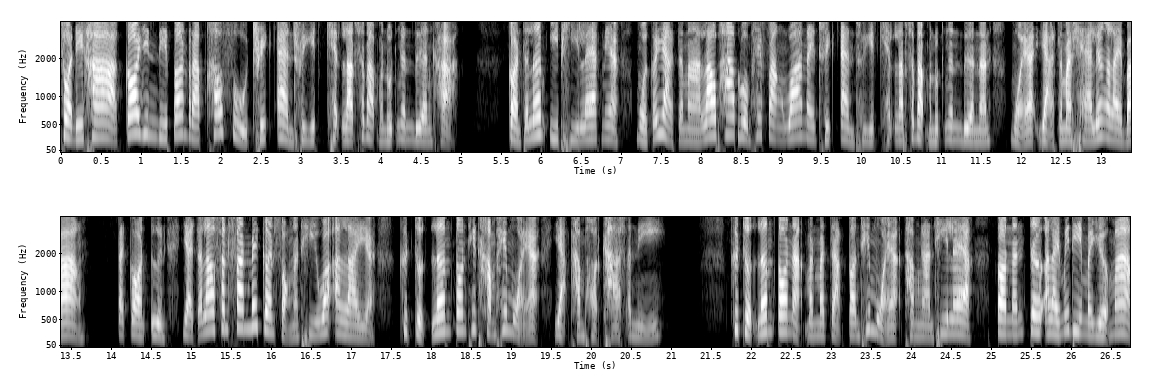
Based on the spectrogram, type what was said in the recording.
สวัสดีค่ะ ก็ยินดีต้อนรับเข้าสู่ Trick and Treat เคล็ดลับฉบับมนุษย์เงินเดือนค่ะ ก่อนจะเริ่ม EP แรกเนี่ย หมวยก็อยากจะมาเล่าภาพรวมให้ฟังว่าใน Trick and Treat เคล็ดลับฉบับมนุษย์เงินเดือนนั้น หมวยอะอยากจะมาแชร์เรื่องอะไรบ้าง แต่ก่อนอื่นอยากจะเล่าสั้นๆ ไม่เกิน 2 นาทีว่าอะไรอะคือจุดเริ่มต้นที่ทำให้หมวยอะอยากทำพอดแคสต์อันนี้คือจุดเริ่มต้นอะมันมาจากตอนที่หมวยอะทำงานที่แรก ตอนนั้นเจออะไรไม่ดีมาเยอะมาก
